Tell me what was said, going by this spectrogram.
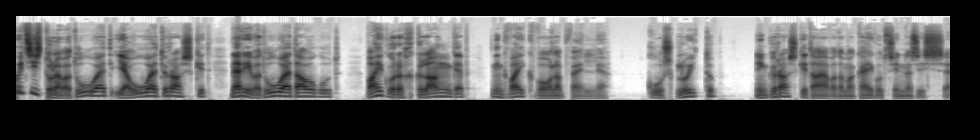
kuid siis tulevad uued ja uued üraskid, närivad uued augud, vaigurõhk langeb ning vaik voolab välja. kuusk luitub ning üraskid ajavad oma käigud sinna sisse.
